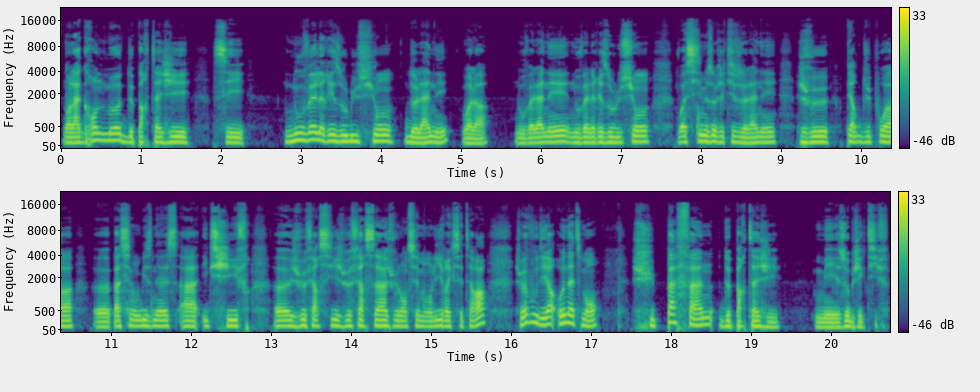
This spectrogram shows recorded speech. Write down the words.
dans la grande mode de partager ces nouvelles résolutions de l'année, voilà, nouvelle année, nouvelle résolution, voici mes objectifs de l'année, je veux perdre du poids, euh, passer mon business à X chiffres, euh, je veux faire ci, je veux faire ça, je veux lancer mon livre, etc. Je vais vous dire honnêtement, je suis pas fan de partager mes objectifs.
